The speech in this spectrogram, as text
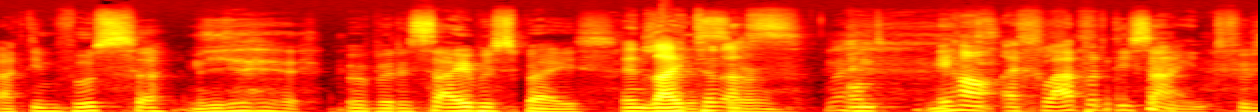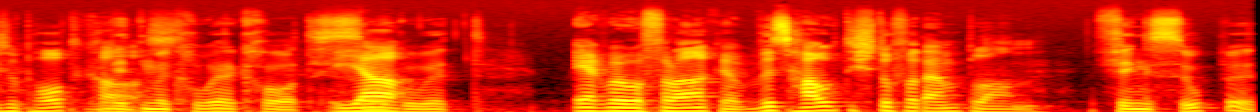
wegen deinem Wissen Yeah. über Cyberspace. Enlighten Yes, us. Und ich habe einen Kleber designt für unseren Podcast. Mit einem QR-Code. Das ist Ja. so gut. Ich wollte fragen, was haltest du von diesem Plan? Ich finde es super.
